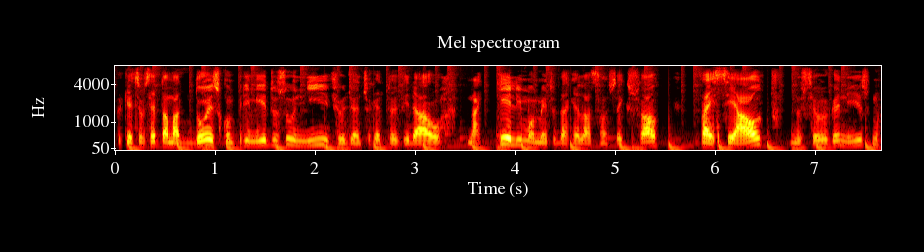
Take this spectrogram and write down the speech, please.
Porque se você toma dois comprimidos, o nível de antirretroviral naquele momento da relação sexual vai ser alto no seu organismo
